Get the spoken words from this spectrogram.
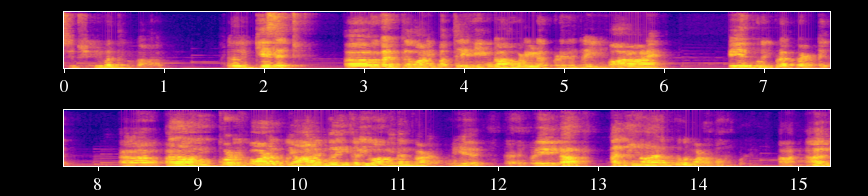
சுற்றுவதற்காக அல்லது கெசட் ஆஹ், ஒரு வர்த்தமானி பத்திரிகைகளாக வெளியிடப்படுகின்ற இவ்வாறான பெயர் குறிப்பிடப்பட்டு அதாவது தொடர்பாளர் யார் என்பதை தெளிவாக இனம் காட்டக்கூடிய அஹ், பெயரெல்லாம் அதிகாரப்பூர்வமானதாக ஆனால்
